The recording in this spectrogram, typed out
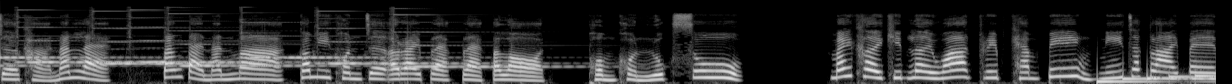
เจอขานั่นแหละ ตั้งแต่นั้นมาก็มีคนเจออะไรแปลกๆตลอด ผมขนลุกสู้ ไม่เคยคิดเลยว่าทริปแคมปิ้งนี้จะกลายเป็น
